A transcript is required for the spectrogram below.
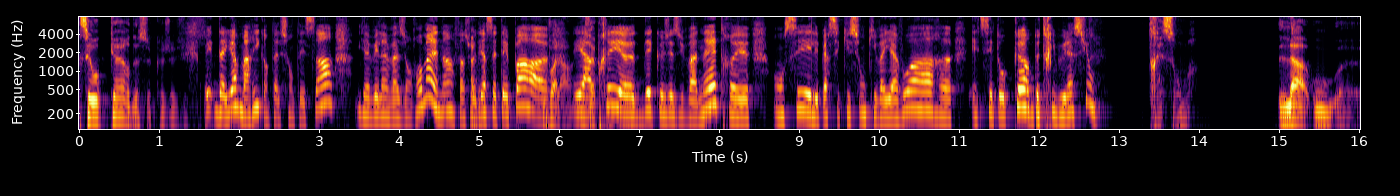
c'est au cœur de ce que je vis. Mais d'ailleurs, Marie, quand elle chantait ça, il y avait l'invasion romaine. Hein. Enfin, je veux dire, c'était pas. Voilà, et exactement. après, euh, dès que Jésus va naître, euh, on sait les persécutions qu'il va y avoir, euh, et c'est au cœur de tribulation. Très sombre. Là où euh,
